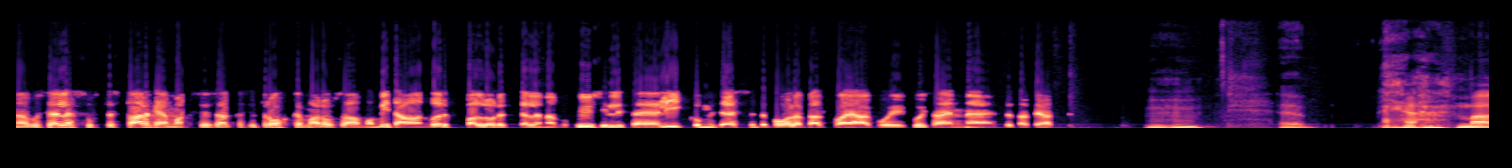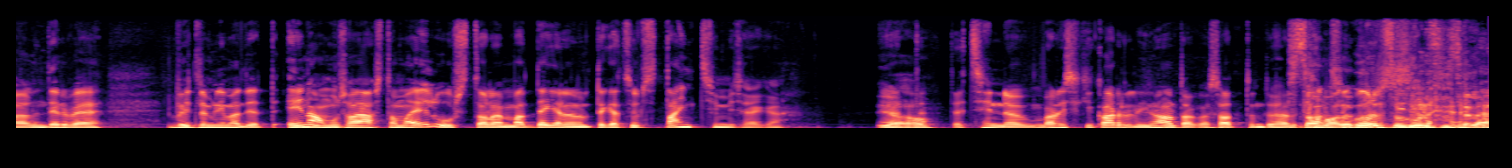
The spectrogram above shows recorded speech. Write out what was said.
nagu selles suhtes targemaks ja sa hakkasid rohkem aru saama, mida on võrkpalluritele nagu füüsilise ja liikumise asjade poole pealt vaja, kui, kui sa enne seda teadsid mm? -hmm. jah, ma olen terve, või ütleme niimoodi, et enamus ajast oma elust olen ma tegelenud tegelikult üldse tantsimisega et, et, siin ma olen isegi Karl Rinaldoga sattunud ühele samale tantsukursusele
